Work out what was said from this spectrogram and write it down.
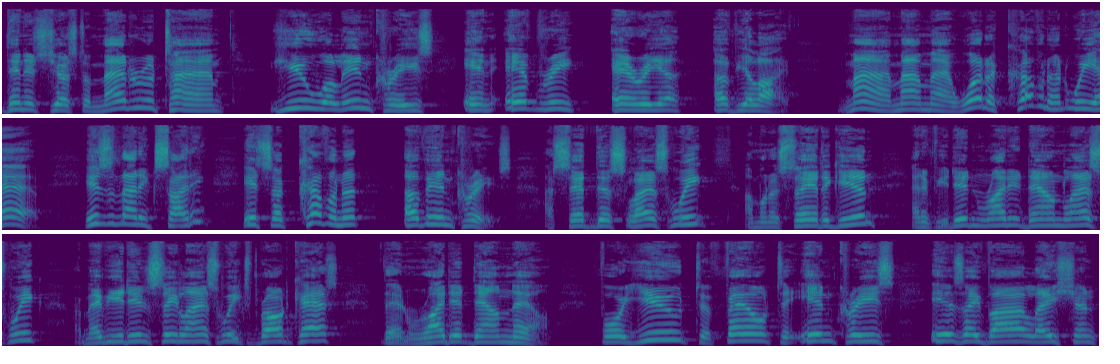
then it's just a matter of time. You will increase in every area of your life. My, my, my, what a covenant we have. Isn't that exciting? It's a covenant of increase. I said this last week. I'm going to say it again. And if you didn't write it down last week, or maybe you didn't see last week's broadcast, then write it down now. For you to fail to increase is a violation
